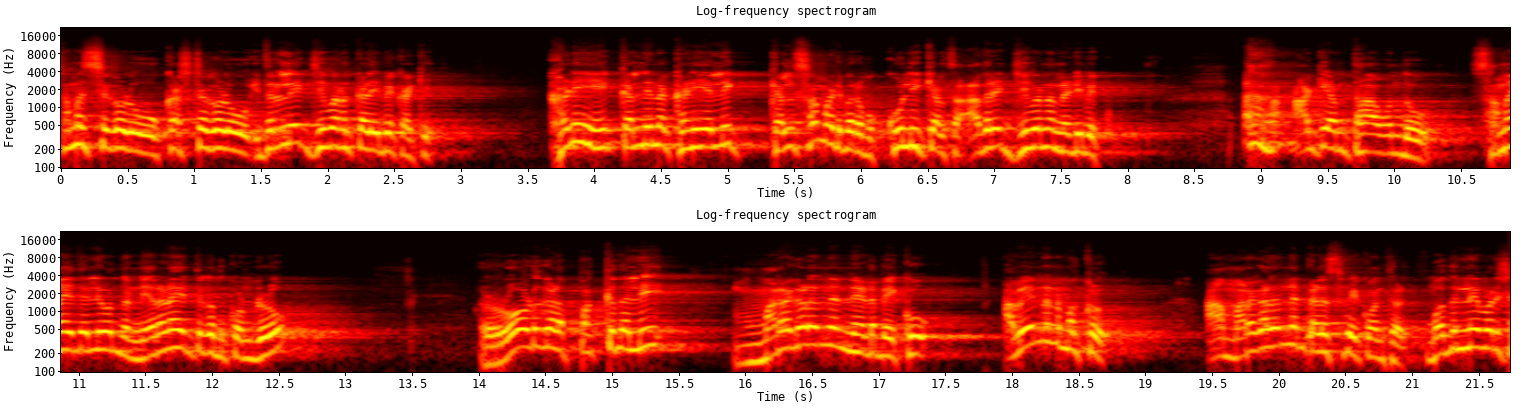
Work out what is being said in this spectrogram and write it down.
ಸಮಸ್ಯೆಗಳು, ಕಷ್ಟಗಳು, ಇದರಲ್ಲೇ ಜೀವನ ಕಳಿಬೇಕಾಕಿ ಖಣಿ, ಕಲ್ಲಿನ ಖಣಿಯಲ್ಲಿ ಕೆಲಸ ಮಾಡಿ ಬರಬೇಕು, ಕೂಲಿ ಕೆಲಸ, ಆದರೆ ಜೀವನ ನಡಿಬೇಕು. ಆಕೆ ಅಂತಹ ಒಂದು ಸಮಯದಲ್ಲಿ ಒಂದು ನಿರ್ಣಯ ತೆಗೆದುಕೊಂಡಳು. ರೋಡ್ಗಳ ಪಕ್ಕದಲ್ಲಿ ಮರಗಳನ್ನು ನೆಡಬೇಕು. ಅವೇ ನನ್ನ ಮಕ್ಕಳು? ಆ ಮರಗಳನ್ನು ಬೆಳೆಸಬೇಕು ಅಂಥೇಳಿ ಮೊದಲನೇ ವರ್ಷ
